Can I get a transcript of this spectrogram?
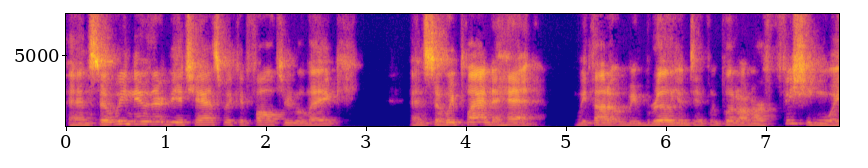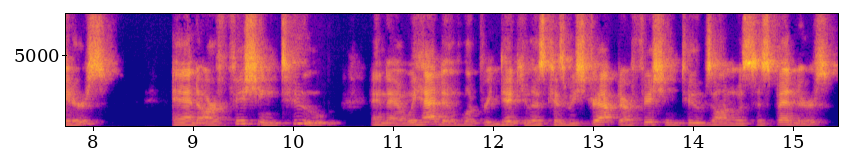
And so we knew there'd be a chance we could fall through the lake. And so we planned ahead we thought it would be brilliant if we put on our fishing waders and our fishing tube. And uh, we had to looked ridiculous because we strapped our fishing tubes on with suspenders.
